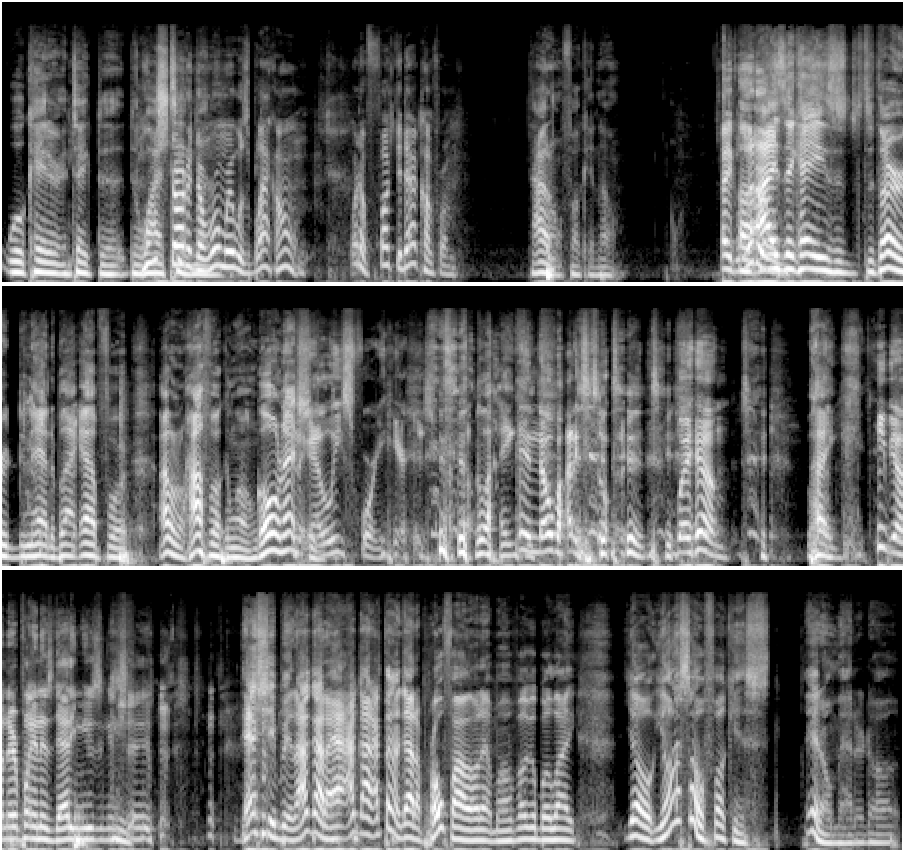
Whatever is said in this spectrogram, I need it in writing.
we'll cater and take the the Who YT started the money. rumor it was black owned? Where the fuck did that come from? I don't fucking know. Like Uh, Isaac Hayes the third didn't have the black app for I don't know how fucking long. Go on that shit. at least four years, like and nobody but him. like He be on there playing his daddy music and shit. that shit been I got a I got I think I got a profile on that motherfucker, but like yo, y'all so fucking s- it don't matter, dog.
